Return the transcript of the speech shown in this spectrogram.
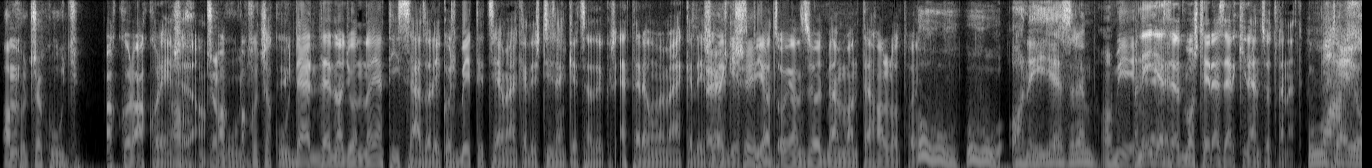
akkor csak úgy. Akkor, akkor én sem. Akkor csak Ak- úgy. Akkor csak úgy. De, de nagyon olyan 10%-os BTC emelkedés, 12%-os Ethereum emelkedés, az egész piac olyan zöldben van, te hallod, hogy Hú, hú, hú, hú, a négyezrem, ami... a 4000 most ér 1950-et. Ú, te jó.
